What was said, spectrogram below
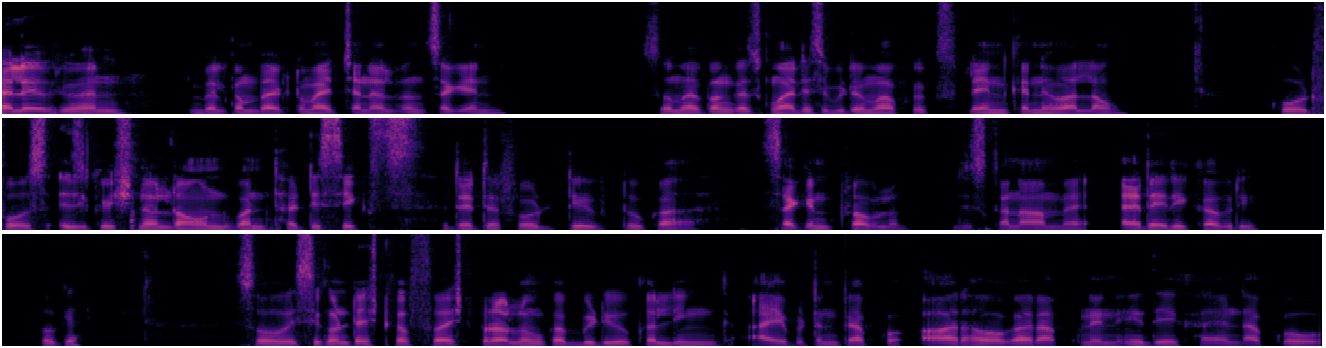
Hello everyone welcome back to my channel once again so मैं पंकज कुमार इस वीडियो में आपको एक्सप्लेन करने वाला हूँ। Codeforces educational round 136 rated for div two का सेकंड प्रॉब्लम जिसका नाम है एरे रिकवरी ओके सो इसी कॉन्टेस्ट का फ़र्स्ट प्रॉब्लम का वीडियो का लिंक आई बटन पे आपको आ रहा होगा अगर आपने नहीं देखा एंड आपको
